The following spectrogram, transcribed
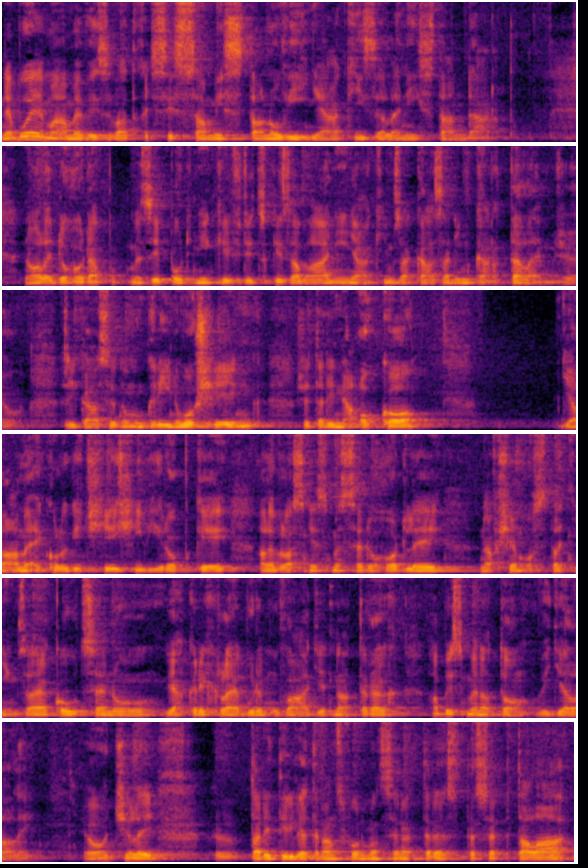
nebo je máme vyzvat, ať si sami stanoví nějaký zelený standard? No ale dohoda mezi podniky vždycky zavání nějakým zakázaným kartelem. Že jo? Říká se tomu greenwashing, že tedy na oko děláme ekologičtější výrobky, ale vlastně jsme se dohodli na všem ostatním, za jakou cenu, jak rychle budeme uvádět na trh, aby jsme na tom vydělali. Jo? Čili eh, tady ty dvě transformace, na které jste se ptala,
